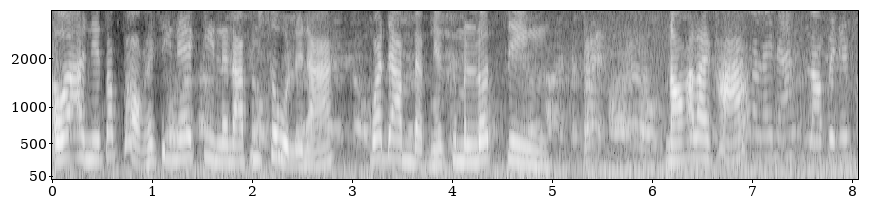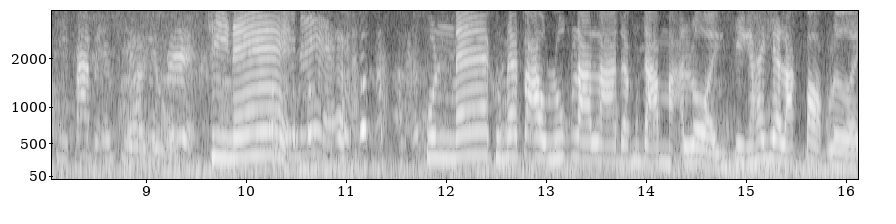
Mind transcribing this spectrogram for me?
โอ้ยอันนี้ต้องปอกให้ชีเน่กินเลยนะพิสูจน์เลยนะ ว่าดำแบบเนี้ยคือมันเลิศจริง น้องอะไรคะ อะไรนะ เราเป็น FC ป้าเป็น FC เราอยู่ชีเน่เน่คุณแม่คุณแม่ต้องเอาลูกลาลาดำๆมาอร่อยจริงๆให้เฮียรักปอกเลย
